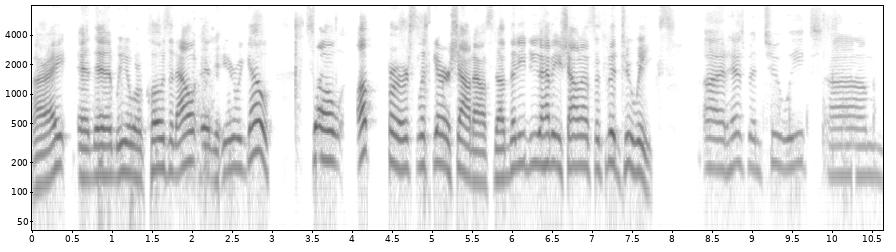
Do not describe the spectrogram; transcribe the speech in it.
All right. And then we will close it out. And here we go. So, up first, let's get our shout outs done. Vinny, do you have any shout outs? It's been two weeks. Uh, it has been two weeks. Um,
